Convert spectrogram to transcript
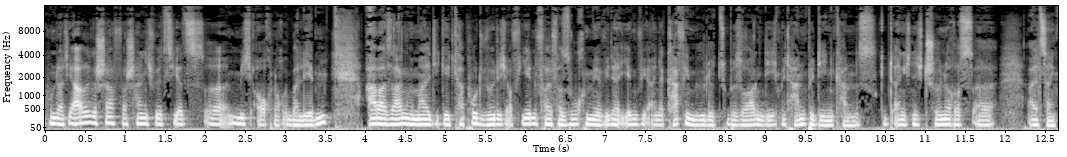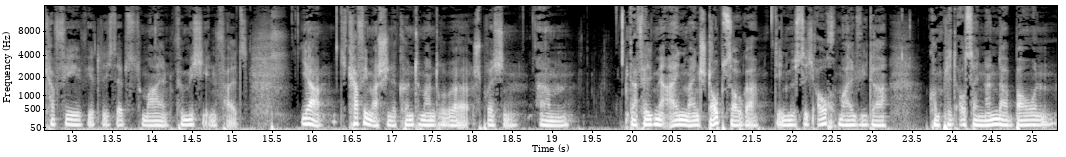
100 Jahre geschafft. Wahrscheinlich wird sie jetzt äh, mich auch noch überleben. Aber sagen wir mal, die geht kaputt, würde ich auf jeden Fall versuchen, mir wieder irgendwie eine Kaffeemühle zu besorgen, die ich mit Hand bedienen kann. Es gibt eigentlich nichts Schöneres, äh, als ein Kaffee wirklich selbst zu malen. Für mich jedenfalls. Ja, die Kaffeemaschine könnte man drüber sprechen. Ähm, da fällt mir ein, mein Staubsauger, den müsste ich auch mal wieder komplett auseinanderbauen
